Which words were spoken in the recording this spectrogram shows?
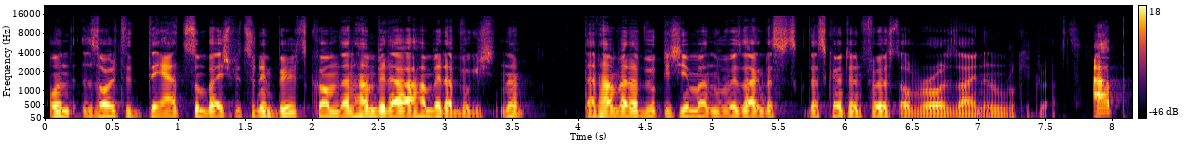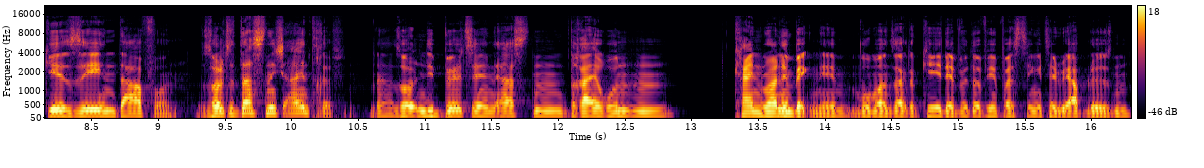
Und sollte der zum Beispiel zu den Bills kommen, dann haben wir da, haben wir da wirklich, ne? Dann haben wir da wirklich jemanden, wo wir sagen, das, das könnte ein First Overall sein in Rookie Drafts. Abgesehen davon, sollte das nicht eintreffen, ne? sollten die Bills in den ersten drei Runden keinen Running Back nehmen, wo man sagt, okay, der wird auf jeden Fall Singletary ablösen,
